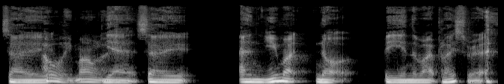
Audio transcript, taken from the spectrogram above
So Holy moly. yeah. So, and you might not be in the right place for it.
